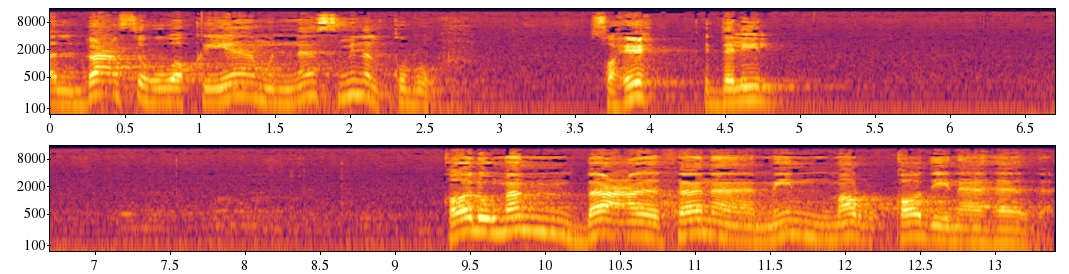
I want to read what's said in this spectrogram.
البعث هو قيام الناس من القبور. صحيح؟ الدليل. قالوا من بعثنا من مرقدنا هذا؟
